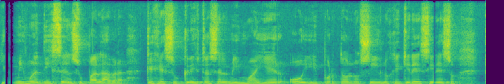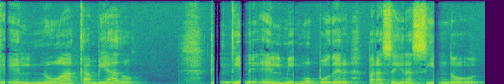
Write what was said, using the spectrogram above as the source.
Y él mismo dice en su palabra que Jesucristo es el mismo ayer, hoy y por todos los siglos. ¿Qué quiere decir eso? Que Él no ha cambiado. Que Él tiene el mismo poder para seguir haciendo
